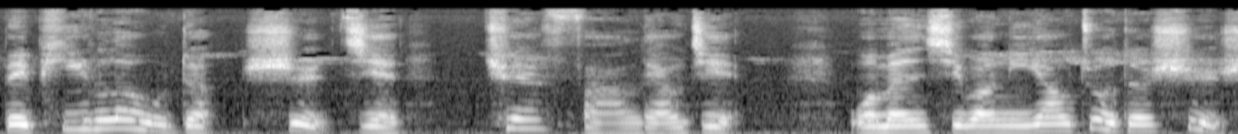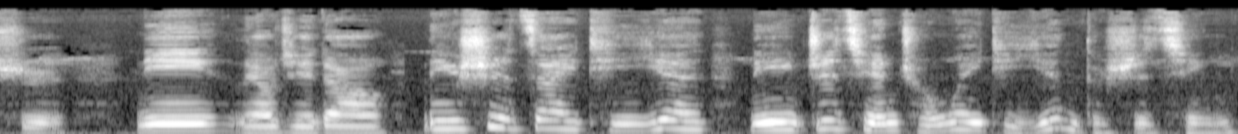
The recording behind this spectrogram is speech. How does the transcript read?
被披露的事件缺乏了解，我们希望你要做的事是。你了解到，你是在体验你之前从未体验的事情，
